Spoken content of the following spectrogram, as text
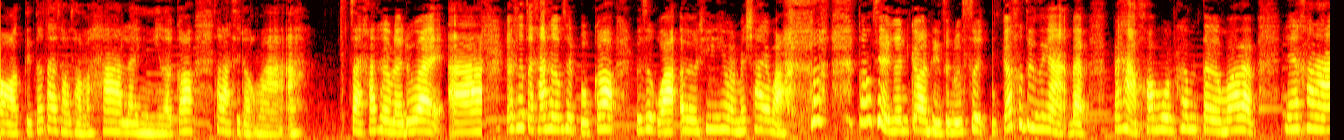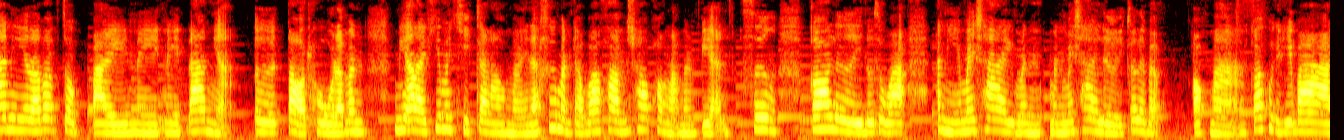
อร์ตติดตั้งแต่สองสามห้าอะไรอย่างนี้ แล้วก็สละสิทธิ์ออกมาอะจ่ายค่าเทอมแล้วด้วย อะก็คือจ่ายค่าเทอมเสร็จปุ๊บก็รู้สึกว่าเออที่นี่มันไม่ใช่ว่ะ ต้องเสียเงินก่อนถึงจะรู้สึก ก็คือจริงๆอะแบบไปหาข้อมูลเพิ่มเติมว่าแบบเรียนคณะนี้แล้วแบบจบไปในในด้านเนี้ย เออต่อโทรแล้วมันมีอะไรที่มันคิดกับเราไหมแล้วคือเหมือนกับว่าความชอบของเรามันเปลี่ยน ซึ่งก็เลยรู้สึกว่าอันนี้ไม่ใช่มันมันไม่ใช่เลยก็เลยแบบ ออกมา ก็คุยกับที่บ้าน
